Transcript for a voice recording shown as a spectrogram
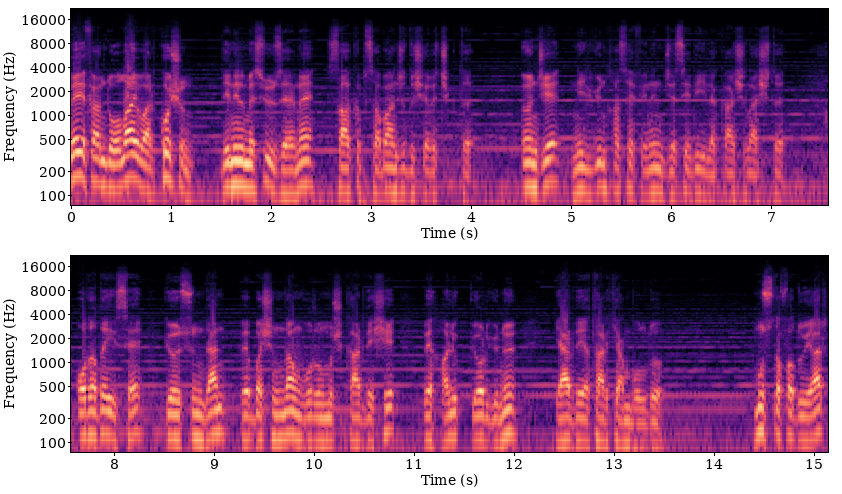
Beyefendi olay var koşun denilmesi üzerine Sakıp Sabancı dışarı çıktı. Önce Nilgün Hasefe'nin cesediyle karşılaştı. Odada ise göğsünden ve başından vurulmuş kardeşi ve Haluk Görgün'ü yerde yatarken buldu. Mustafa Duyar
